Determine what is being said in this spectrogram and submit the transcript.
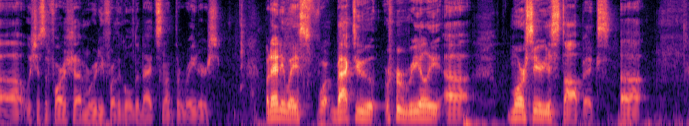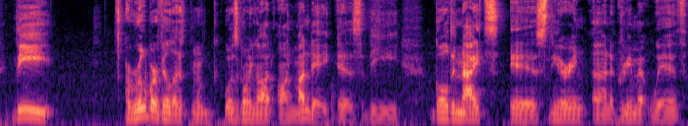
Uh, which is unfortunate. I'm rooting for the Golden Knights, not the Raiders. But anyways, for, back to really uh, more serious topics. Uh, the rumor was going on on Monday is the Golden Knights is nearing an agreement with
